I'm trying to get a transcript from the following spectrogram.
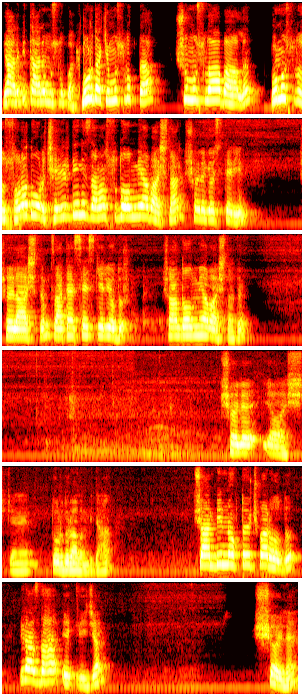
Yani bir tane musluk var. Buradaki musluk da şu musluğa bağlı. Bu musluğu sola doğru çevirdiğiniz zaman su dolmaya başlar. Şöyle göstereyim. Şöyle açtım. Zaten ses geliyordur. Şu an dolmaya başladı. Şöyle yavaş gene durduralım bir daha. Şu an 1.3 bar oldu. Biraz daha ekleyeceğim. Şöyle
